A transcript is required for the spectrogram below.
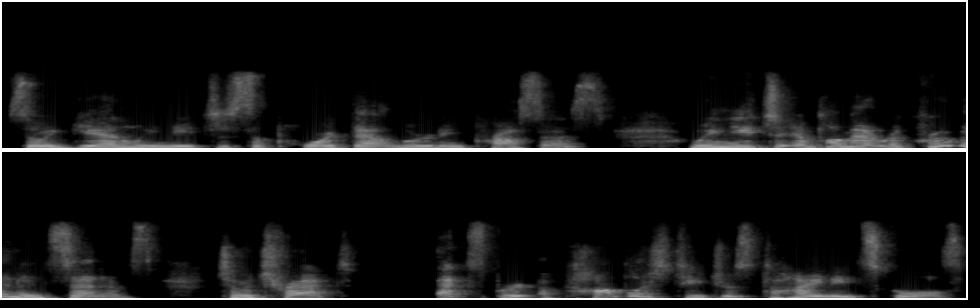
So again, we need to support that learning process. We need to implement recruitment incentives to attract expert accomplished teachers to high need schools.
